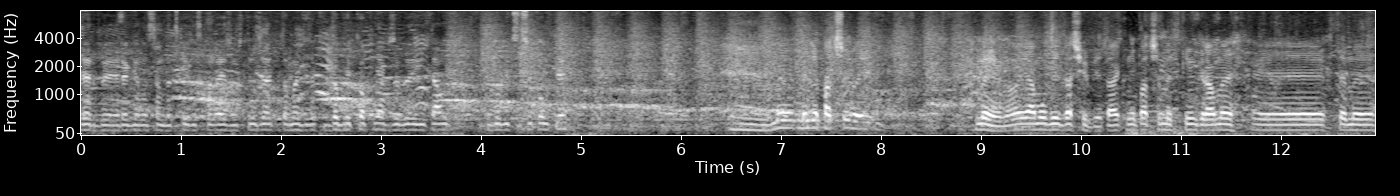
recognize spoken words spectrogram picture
derby regionu sądeckiego z Kolejerzem Stróże. To będzie taki dobry kopniak, żeby i tam zdobyć trzy punkty. My, my nie patrzymy, my, no ja mówię dla siebie, tak? Nie patrzymy z kim gramy, e, chcemy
